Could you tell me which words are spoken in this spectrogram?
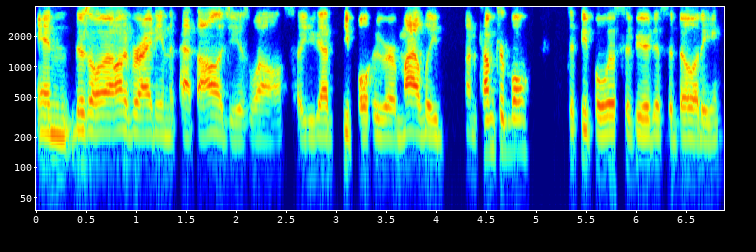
And there's a lot of variety in the pathology as well. So you got people who are mildly uncomfortable to people with severe disability.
